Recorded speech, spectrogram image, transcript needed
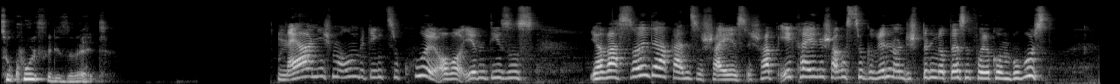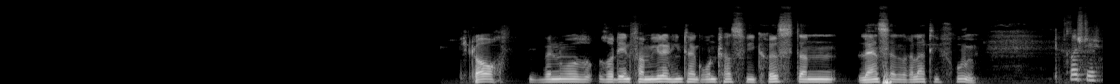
Zu cool für diese Welt. Naja, nicht mal unbedingt zu cool, aber eben dieses, ja, was soll der ganze Scheiß? Ich habe eh keine Chance zu gewinnen und ich bin mir dessen vollkommen bewusst. Ich glaube auch, wenn du so, den Familienhintergrund hast wie Chris, dann lernst du halt relativ früh. Richtig.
